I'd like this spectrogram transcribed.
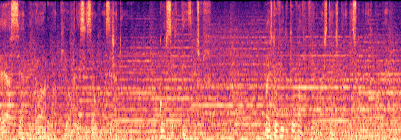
Essa é a melhor ou a pior decisão que você já tomou. Com certeza, Tiff. Mas duvido que eu vá viver o bastante para descobrir qual é.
